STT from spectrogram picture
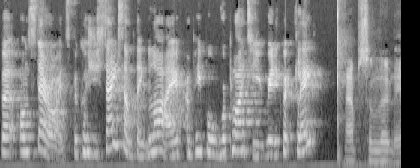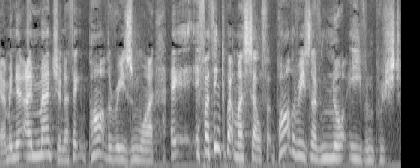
but on steroids because you say something live and people reply to you really quickly. Absolutely. I mean, I imagine, I think part of the reason why, if I think about myself, part of the reason I've not even pushed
